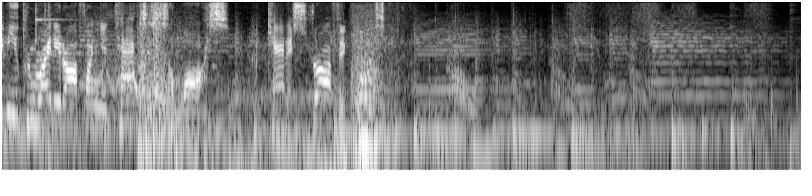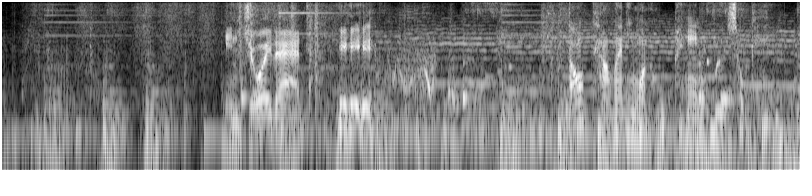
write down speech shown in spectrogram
Maybe you can write it off on your taxes as a loss. A catastrophic loss, even. Enjoy that. Don't tell anyone who painted this, okay?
